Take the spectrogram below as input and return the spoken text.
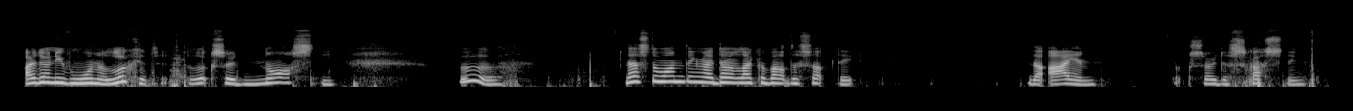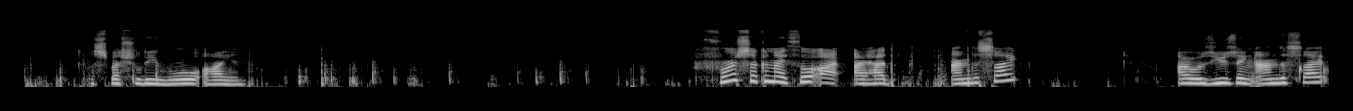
I don't even want to look at it. It looks so nasty. Ugh. That's the one thing I don't like about this update. The iron looks so disgusting. Especially raw iron. For a second, I thought I, I had andesite. I was using andesite.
